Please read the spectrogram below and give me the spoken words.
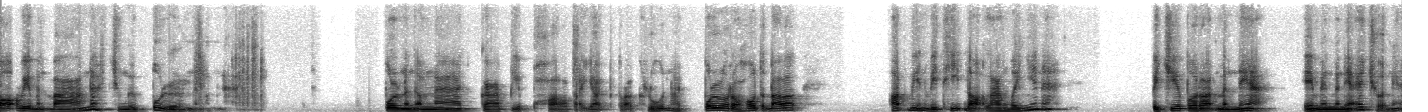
ដកវាមិនបានណាជំងឺពុលនឹងអំណាចពុលនឹងអំណាចការពៀផលប្រយោជន៍ផ្ទាល់ខ្លួនហើយពុលរហូតដល់អត់មានវិធីដកឡើងវិញទេណាប្រជាពលរដ្ឋម្នាក់ អេមិនម្នាក់ឯច្រើននេះ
